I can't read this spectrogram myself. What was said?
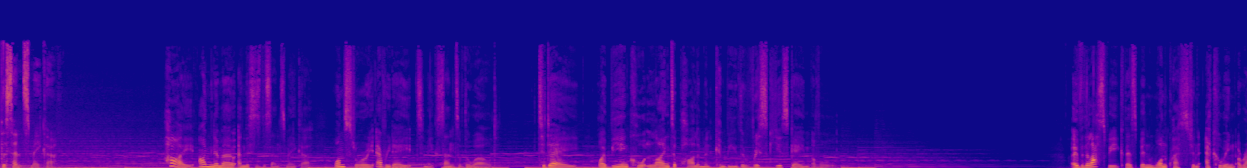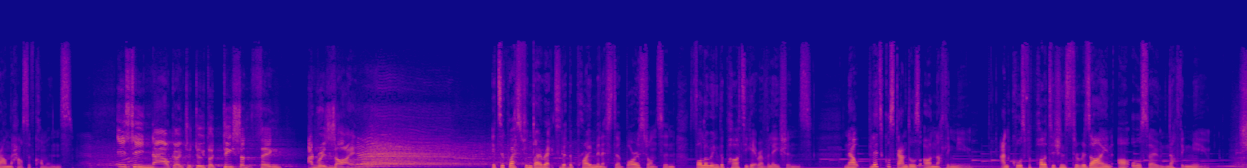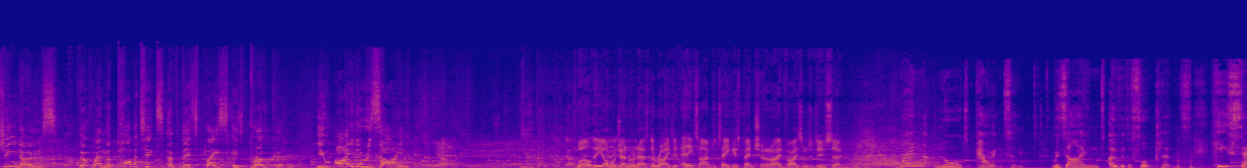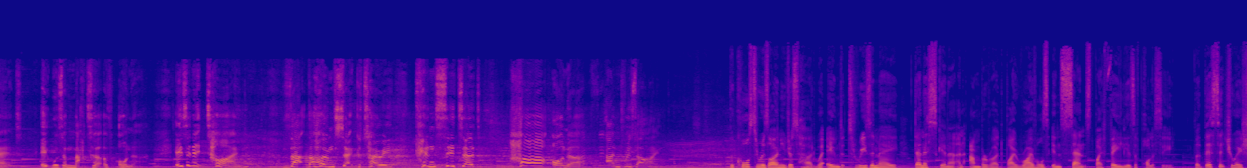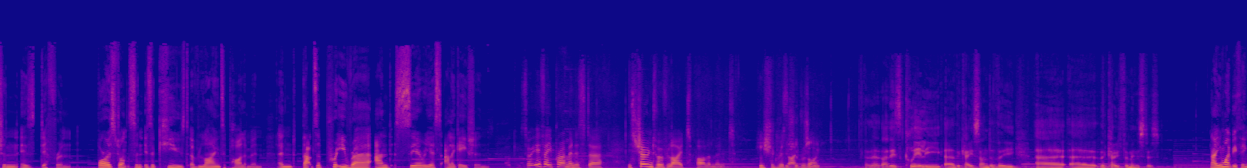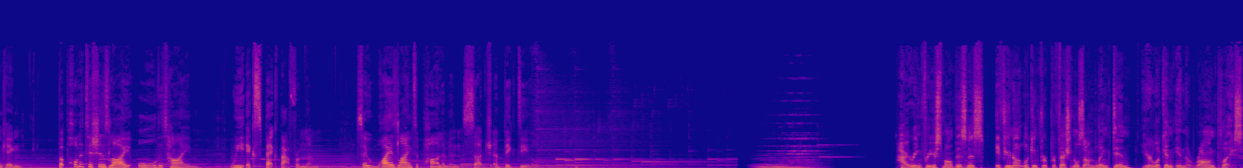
The Sense Maker. Hi, I'm Nimo, and this is The Sense Maker. One story every day to make sense of the world. Today, why being caught lying to Parliament can be the riskiest game of all. Over the last week, there's been one question echoing around the House of Commons. Is he now going to do the decent thing and resign? It's a question directed at the Prime Minister, Boris Johnson, following the Partygate revelations. Now, political scandals are nothing new, and calls for politicians to resign are also nothing new. She knows that when the politics of this place is broken, you either resign. You Well, the honourable gentleman has the right at any time to take his pension, and I advise him to do so. When Lord Carrington resigned over the Falklands, he said it was a matter of honour. Isn't it time that the Home Secretary considered her honour and resigned? The calls to resign you just heard were aimed at Theresa May, Dennis Skinner, and Amber Rudd by rivals incensed by failures of policy. But this situation is different. Boris Johnson is accused of lying to Parliament, and that's a pretty rare and serious allegation. So if a Prime Minister is shown to have lied to Parliament, he should resign. He should resign. That that is clearly uh, the case under the uh, uh, the Code for Ministers. Now, you might be thinking, but politicians lie all the time. We expect that from them. So, why is lying to Parliament such a big deal? Hiring for your small business? If you're not looking for professionals on LinkedIn, you're looking in the wrong place.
